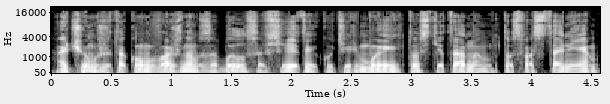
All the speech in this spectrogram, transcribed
о чем же таком важном забыл со всей этой кутерьмой, то с Титаном, то с Восстанием,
